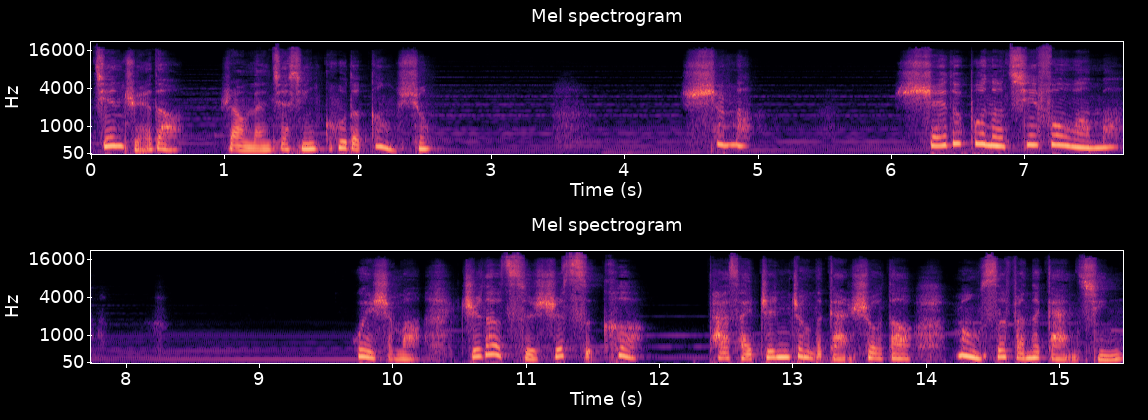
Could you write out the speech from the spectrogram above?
坚决的让蓝嘉欣哭得更凶。是吗？谁都不能欺负我吗？为什么直到此时此刻，他才真正的感受到孟思凡的感情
